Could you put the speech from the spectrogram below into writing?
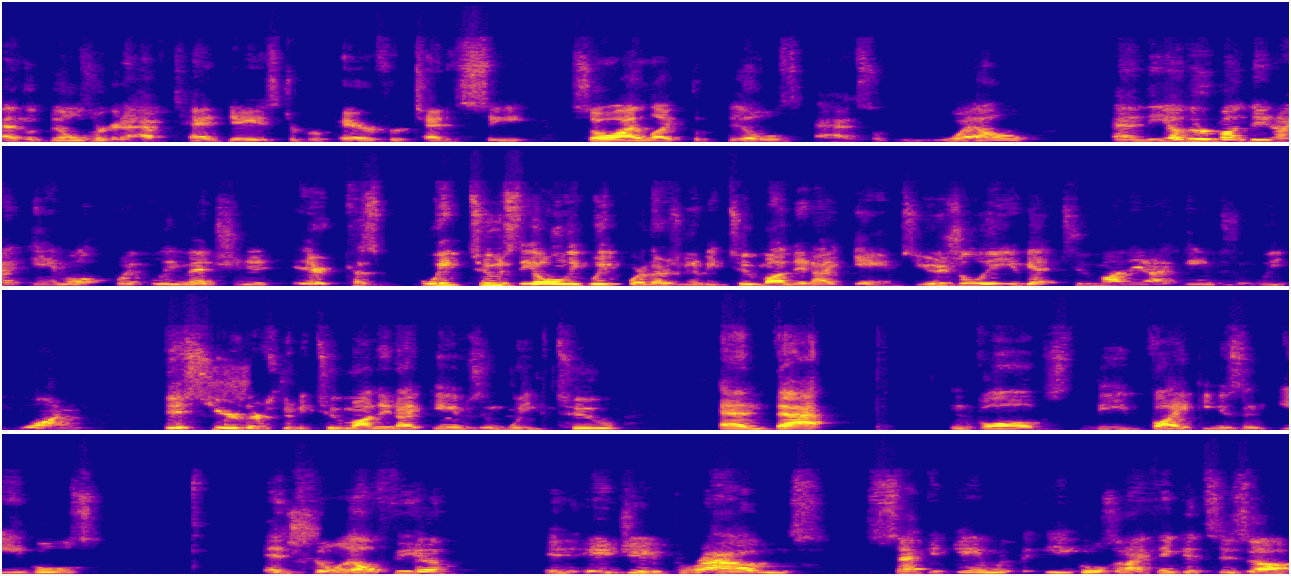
And the Bills are going to have 10 days to prepare for Tennessee. So I like the Bills as well. And the other Monday night game, I'll quickly mention it because week two is the only week where there's going to be two Monday night games. Usually you get two Monday night games in week one. This year there's going to be two Monday night games in week two, and that involves the Vikings and Eagles in Philadelphia in AJ Brown's second game with the Eagles, and I think it's his uh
